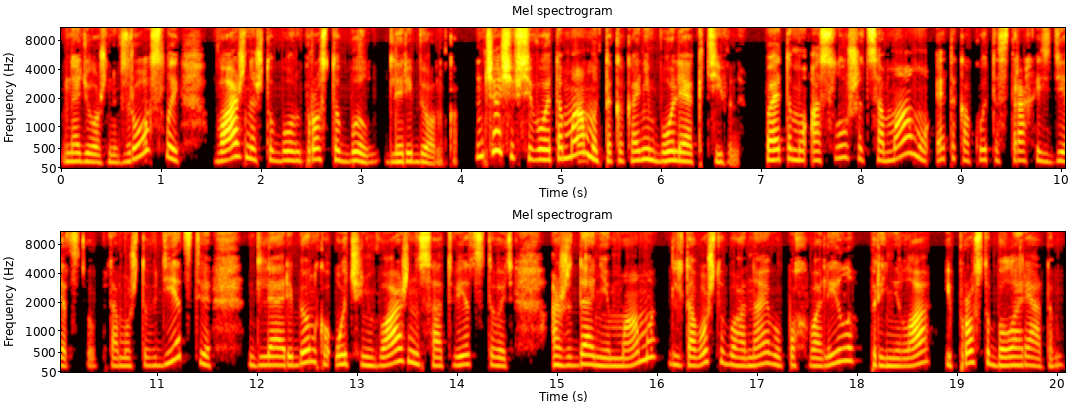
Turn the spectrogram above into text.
надежный взрослый. Важно, чтобы он просто был для ребенка. Но чаще всего это мама, так как они более активны. Поэтому ослушаться маму – это какой-то страх из детства, потому что в детстве для ребенка очень важно соответствовать ожиданиям мамы для того, чтобы она его похвалила, приняла и просто была рядом.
